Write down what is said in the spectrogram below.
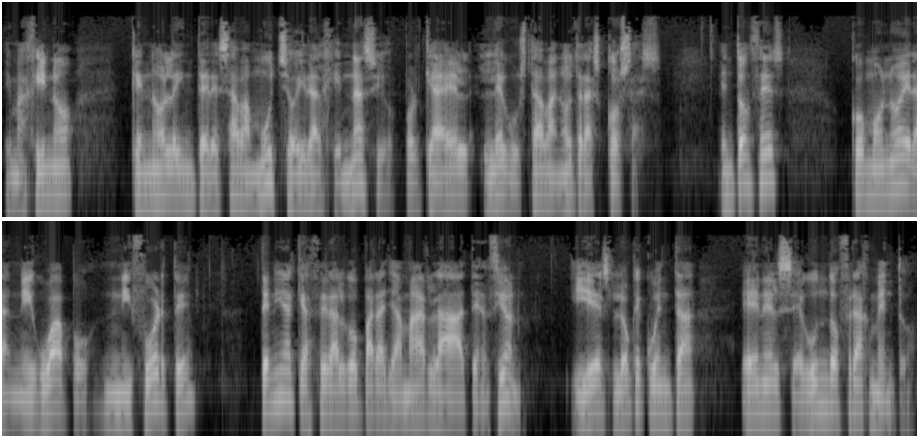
Imagino que no le interesaba mucho ir al gimnasio, porque a él le gustaban otras cosas. Entonces, como no era ni guapo ni fuerte, tenía que hacer algo para llamar la atención, y es lo que cuenta en el segundo fragmento.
